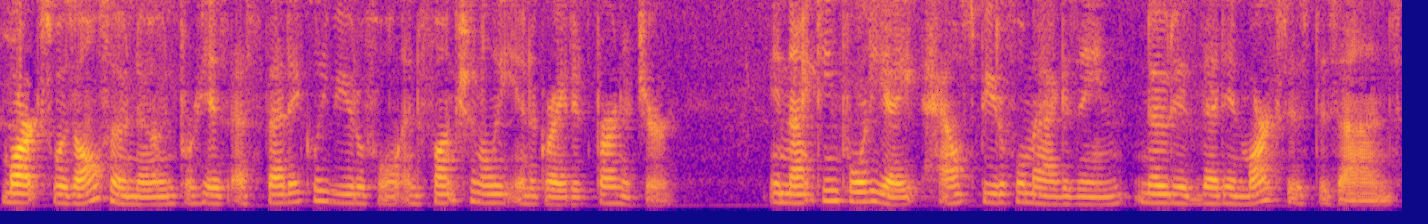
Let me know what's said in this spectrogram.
Marx was also known for his aesthetically beautiful and functionally integrated furniture. In 1948, House Beautiful magazine noted that in Marx's designs,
